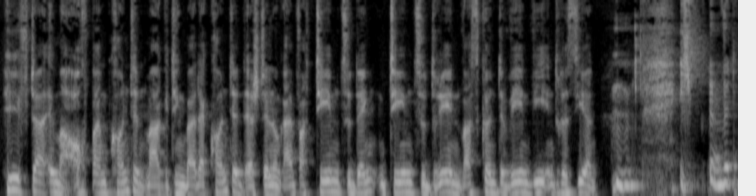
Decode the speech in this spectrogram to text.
hilft da immer, auch beim Content Marketing, bei der Content-Erstellung, einfach Themen zu denken, Themen zu drehen. Was könnte wen wie interessieren? Mhm. Ich würde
